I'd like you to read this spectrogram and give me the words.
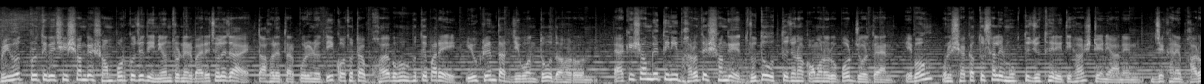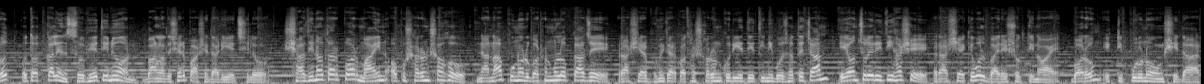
বৃহৎ প্রতিবেশীর সঙ্গে সম্পর্ক যদি নিয়ন্ত্রণের বাইরে চলে যায়, তাহলে তার পরিণতি কতটা ভয়াবহ হতে পারে ইউক্রেন তার জীবন্ত উদাহরণ। একই সঙ্গে তিনি ভারতের সঙ্গে দ্রুত উত্তেজনা কমানোর উপর জোর দেন এবং উনিশশো একাত্তর সালের মুক্তিযুদ্ধের ইতিহাস টেনে আনেন, যেখানে ভারত ও তৎকালীন সোভিয়েত ইউনিয়ন বাংলাদেশের পাশে দাঁড়িয়েছিল। স্বাধীনতার পর মাইন অপসারণ সহ নানা পুনর্গঠনমূলক কাজে রাশিয়ার ভূমিকার কথা স্মরণ করিয়ে দিয়ে তিনি বোঝাতে চান এই অঞ্চলের ইতিহাসে রাশিয়া কেবল বাইরের শক্তি নয়, বরং একটি পুরনো অংশীদার।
